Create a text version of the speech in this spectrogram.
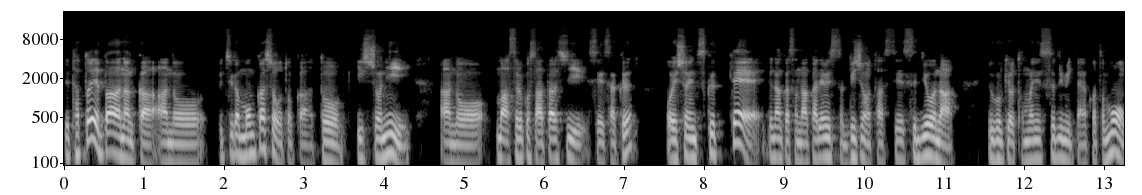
で、例えば、なんか、あの、うちが文科省とかと一緒に、あの、まあ、それこそ新しい政策を一緒に作って、で、なんかそのアカデミストのビジョンを達成するような動きを共にするみたいなことも、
